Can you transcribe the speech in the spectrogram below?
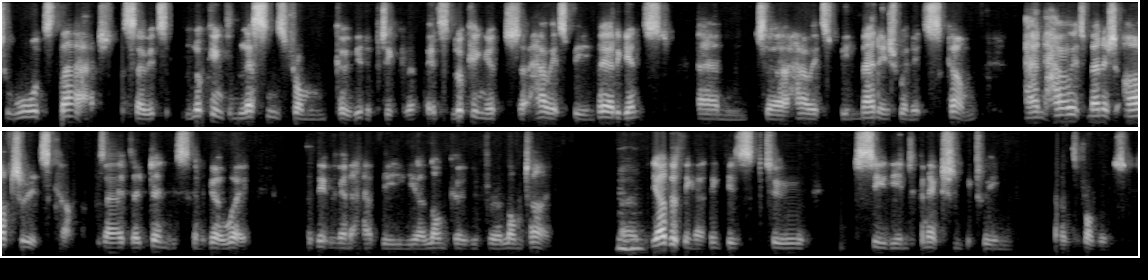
towards that. So it's looking from lessons from COVID in particular. It's looking at how it's been paired against and uh, how it's been managed when it's come and how it's managed after it's come. Because I don't think this is going to go away. I think we're going to have the uh, long COVID for a long time. Mm-hmm. Um, the other thing I think is to see the interconnection between health problems.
